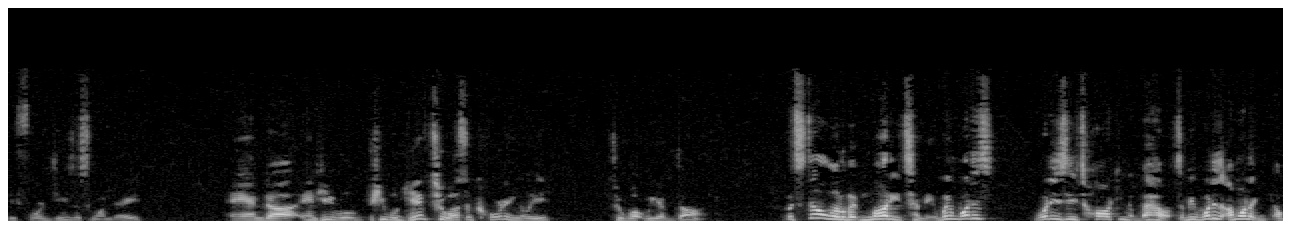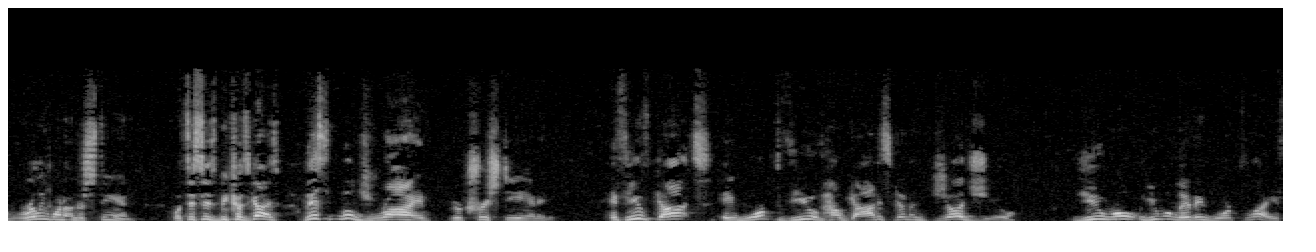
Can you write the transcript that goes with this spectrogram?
before Jesus one day, and uh, and he will he will give to us accordingly to what we have done. But still a little bit muddy to me. When, what is what is he talking about? I mean, what is I want to I really want to understand what this is because guys, this will drive your Christianity. If you've got a warped view of how God is going to judge you, you will, you will live a warped life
